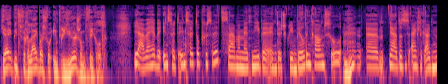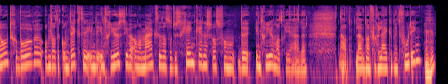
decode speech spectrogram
Jij hebt iets vergelijkbaars voor interieurs ontwikkeld. Ja, wij hebben Insight Insight opgezet samen met NIBE en Dutch Green Building Council. Mhm. En uh, ja, dat is eigenlijk uit nood geboren, omdat ik ontdekte in de interieurs die we allemaal maakten dat er dus geen kennis was van de interieurmaterialen. Nou, laten we maar vergelijken met voeding. Mm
